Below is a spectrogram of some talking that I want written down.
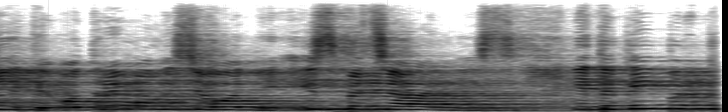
діти отримали сьогодні і спеціальність, і такий прекрасний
